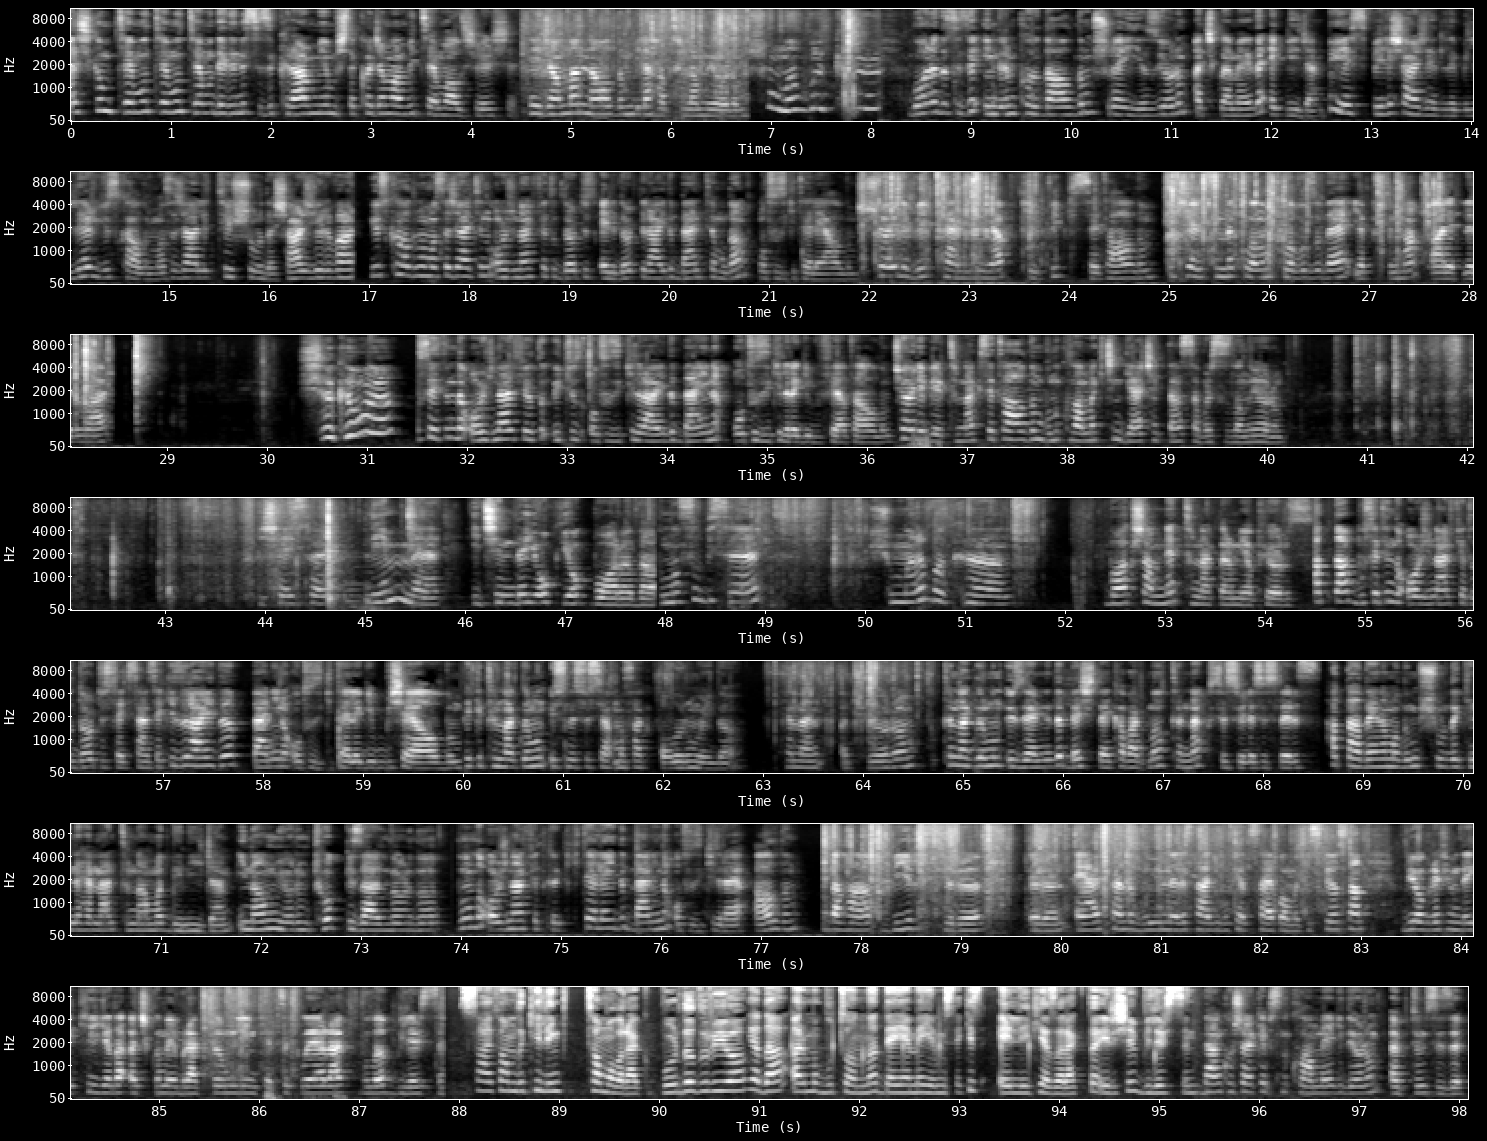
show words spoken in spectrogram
Aşkım Temu Temu Temu dediniz sizi kırar mıyım işte kocaman bir Temu alışverişi. Heyecandan ne aldım bile hatırlamıyorum. Şuna bakın. Bu arada size indirim kodu da aldım. Şuraya yazıyorum. Açıklamaya da ekleyeceğim. USB'li şarj edilebilir. Yüz kaldırma masaj aleti. Şurada şarj yeri var. Yüz kaldırma masaj aletinin orijinal fiyatı 454 liraydı. Ben Temu'dan 32 TL'ye aldım. Şöyle bir kendin yap kirpik seti aldım. İçerisinde kullanım kılavuzu ve yapıştırma aletleri var. Şaka mı? Bu setin de orijinal fiyatı 332 liraydı. Ben yine 32 lira gibi bir fiyat aldım. Şöyle bir tırnak seti aldım. Bunu kullanmak için gerçekten sabırsızlanıyorum. Bir şey söyleyeyim mi? İçinde yok yok bu arada. Bu nasıl bir set? Şunlara bakın. Bu akşam net tırnaklarımı yapıyoruz. Hatta bu setin de orijinal fiyatı 488 liraydı. Ben yine 32 TL gibi bir şey aldım. Peki tırnaklarımın üstüne süs yapmasak olur muydu? Hemen açıyorum. Tırnaklarımın üzerini de 5D kabartmalı tırnak süsüyle süsleriz. Hatta dayanamadım şuradakini hemen tırnağıma deneyeceğim. İnanmıyorum çok güzel durdu. Bunun da orijinal fiyatı 42 TL'ydi. Ben yine 32 liraya aldım. Daha bir sürü ürün. Eğer sen de bu ürünlere sadece bu fiyata sahip olmak istiyorsan biyografimdeki ya da açıklamaya bıraktığım linke tıklayarak bulabilirsin. Sayfamdaki link tam olarak burada duruyor. Ya da arama butonuna DM2852 yazarak da erişebilirsin. Ben koşarak hepsini kullanmaya gidiyorum. Öptüm sizi.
